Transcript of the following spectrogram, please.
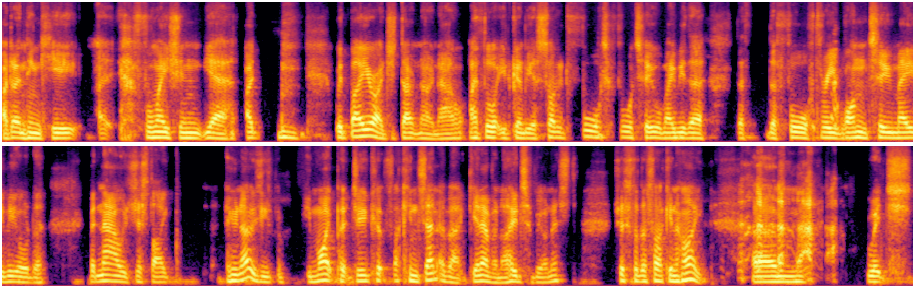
I don't think he uh, formation. Yeah, I with Bowyer, I just don't know now. I thought he'd going to be a solid four to four two, or maybe the the the four three one two, maybe, or the. But now it's just like, who knows? He he might put Duke at fucking centre back. You never know, to be honest, just for the fucking height. Um, which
